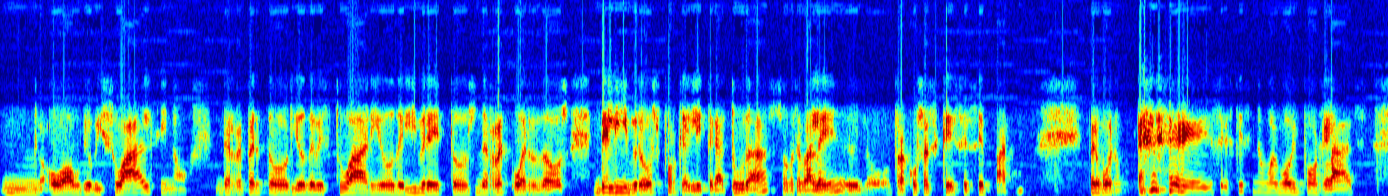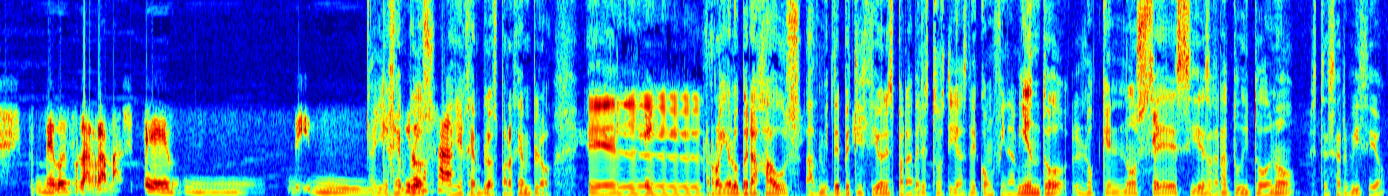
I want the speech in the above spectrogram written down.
mm, o audiovisual, sino de repertorio, de vestuario, de libretos, de recuerdos, de libros, porque hay literatura sobre ballet, eh, otra cosa es que se sepa. ¿no? Pero bueno, es que si no me voy por las me voy por las ramas. Eh, mm, Hay ejemplos, a- hay ejemplos. Por ejemplo, el Royal Opera House admite peticiones para ver estos días de confinamiento, lo que no sé si es gratuito o no, este servicio.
